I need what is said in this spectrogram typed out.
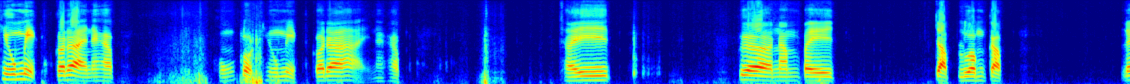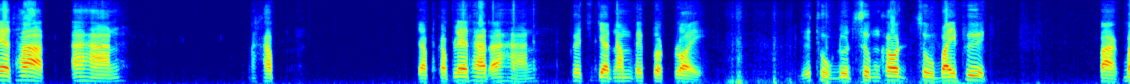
ฮิวมิกก็ได้นะครับผงกรดฮิวมิกก็ได้นะครับ ใช้เพื่อนำไป จับรวมกับแร่ธาตุอาหารนะครับ จับกับแร่ธาตุอาหาร เพื่อที่จะนำไปปลดปล่อย หรือถูกดูดซึมเข้าสู่ใบพืช ปากใบ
